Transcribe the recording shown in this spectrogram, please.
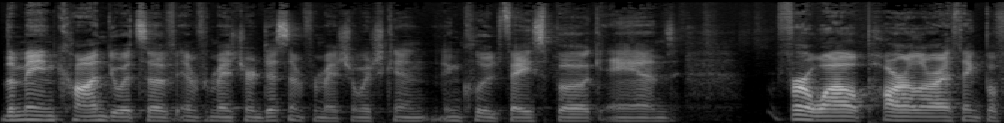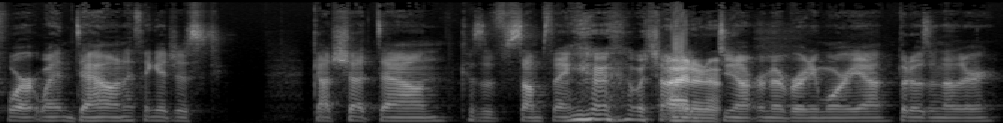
the main conduits of information or disinformation, which can include Facebook and for a while Parler. I think before it went down, I think it just got shut down because of something, which I, I don't know. do not remember anymore. Yeah, but it was another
